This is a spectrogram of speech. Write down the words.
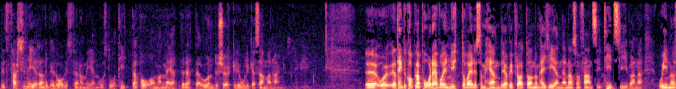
Det är ett fascinerande biologiskt fenomen att stå och titta på om man mäter detta och undersöker i olika sammanhang. Eh, och jag tänkte koppla på det här, vad är nytt och vad är det som händer? Ja, vi prata om de här generna som fanns i tidsgivarna. Och inom,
